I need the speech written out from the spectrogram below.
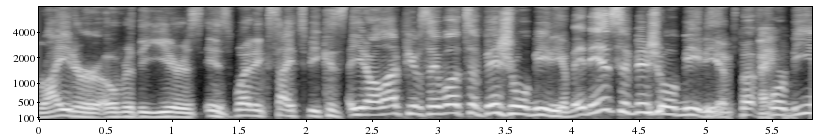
writer over the years is what excites me because, you know, a lot of people say, well, it's a visual medium. It is a visual medium, but right. for me,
